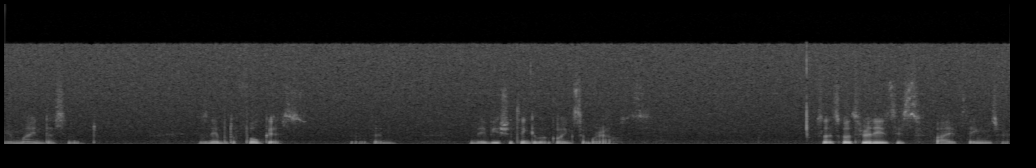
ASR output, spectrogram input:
your mind doesn't isn't able to focus, then maybe you should think about going somewhere else. So let's go through these. These five things are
